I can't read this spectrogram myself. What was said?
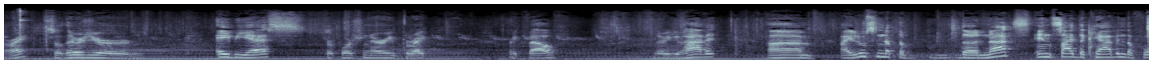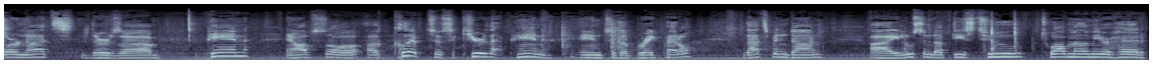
all right so there's your ABS proportionary brake brake valve there you have it um, I loosened up the the nuts inside the cabin, the four nuts. There's a pin and also a clip to secure that pin into the brake pedal. That's been done. I loosened up these two 12 millimeter head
